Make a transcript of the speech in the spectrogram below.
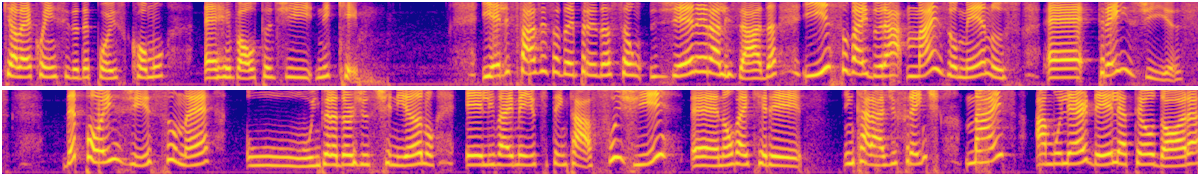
que ela é conhecida depois como é, revolta de Nike. E eles fazem essa depredação generalizada e isso vai durar mais ou menos é, três dias. Depois disso, né, o imperador Justiniano ele vai meio que tentar fugir, é, não vai querer encarar de frente, mas a mulher dele, a Teodora,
